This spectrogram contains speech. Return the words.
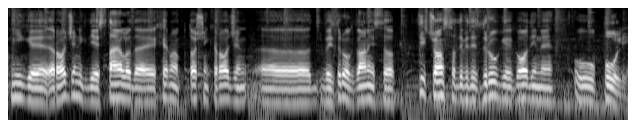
knjige Rođeni gdje je stajalo da je Herman Potočnik rođen 22.12.1892. godine u Puli.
